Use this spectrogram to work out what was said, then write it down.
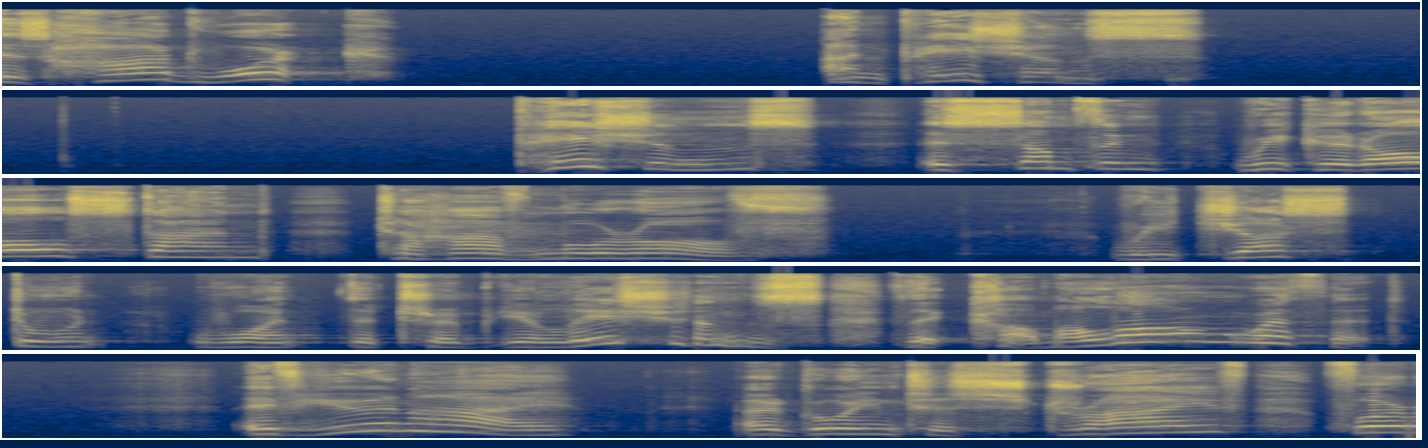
is hard work and patience. Patience is something we could all stand to have more of. We just don't want the tribulations that come along with it. If you and I are going to strive for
